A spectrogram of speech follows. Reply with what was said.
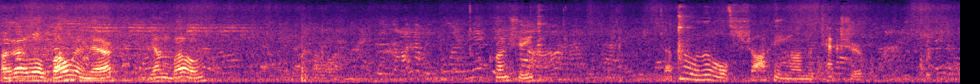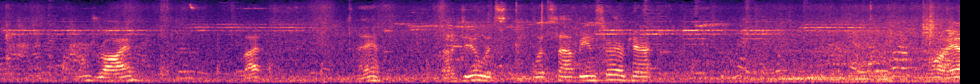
I got a little bone in there, young bone. Crunchy. Definitely a little shocking on the texture. Dry, but hey, gotta deal with what's uh, being served here. Oh yeah.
